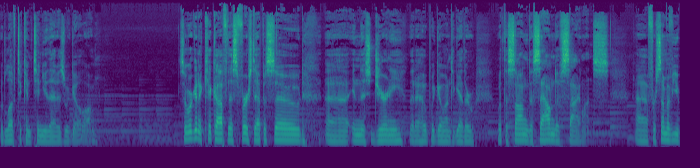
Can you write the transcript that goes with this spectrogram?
would love to continue that as we go along. So, we're going to kick off this first episode uh, in this journey that I hope we go on together with the song The Sound of Silence. Uh, for some of you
